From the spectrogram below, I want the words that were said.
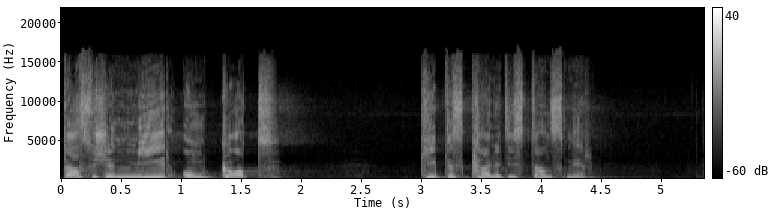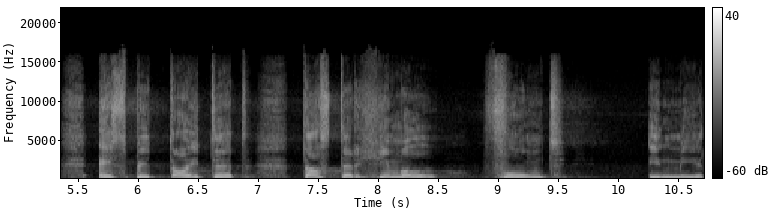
dass zwischen mir und Gott gibt es keine Distanz mehr. Es bedeutet, dass der Himmel wohnt in mir.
